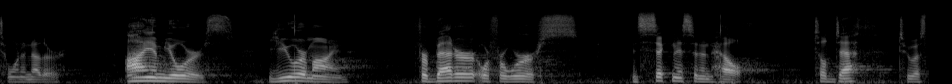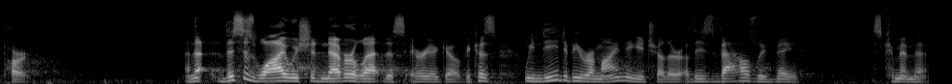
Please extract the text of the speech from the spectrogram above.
to one another. I am yours, you are mine, for better or for worse, in sickness and in health, till death to us part. And that, this is why we should never let this area go, because we need to be reminding each other of these vows we've made, this commitment.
